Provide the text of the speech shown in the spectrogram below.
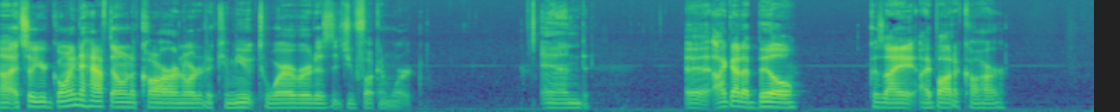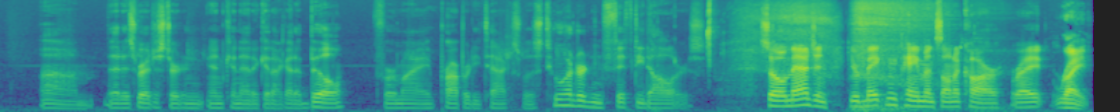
Uh, and so you're going to have to own a car in order to commute to wherever it is that you fucking work. And uh, I got a bill because I, I bought a car um, that is registered in, in Connecticut. I got a bill for my property tax was two hundred and fifty dollars. So imagine you're making payments on a car, right? Right.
